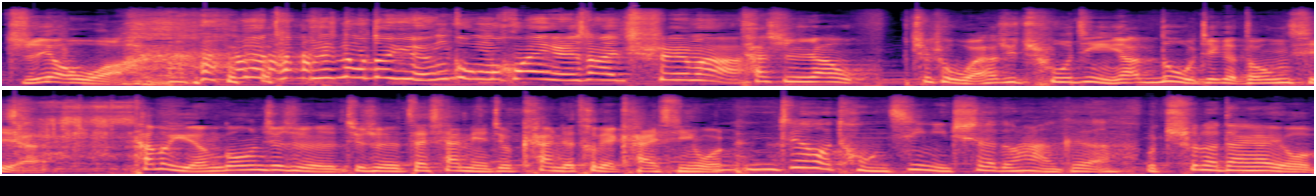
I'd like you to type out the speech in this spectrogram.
只有我，他不是那么多员工吗？换一个人上来吃嘛。他是让就是我要去出镜要录这个东西，他们员工就是就是在下面就看着特别开心。我你最后统计你吃了多少个？我吃了大概有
